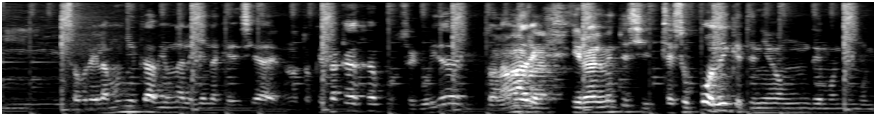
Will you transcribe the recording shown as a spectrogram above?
y, y sobre la muñeca había una leyenda que decía no toques la caja por seguridad y toda la madre. Y realmente sí, se supone que tenía un demonio muy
